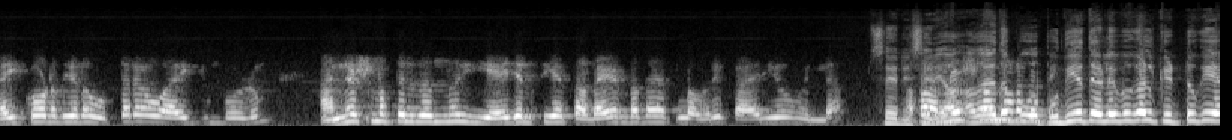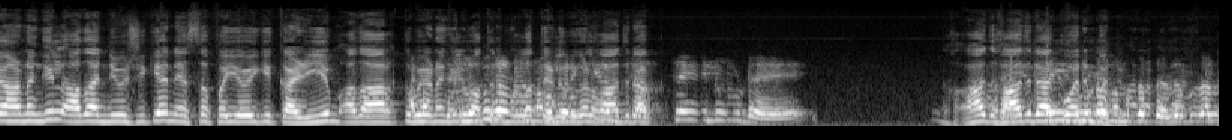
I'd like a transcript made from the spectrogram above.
ഹൈക്കോടതിയുടെ ഉത്തരവ് വായിക്കുമ്പോഴും അന്വേഷണത്തിൽ നിന്ന് ഈ ഏജൻസിയെ തടയേണ്ടതായിട്ടുള്ള ഒരു കാര്യവുമില്ല. ശരി ശരി. അതായത് പുതിയ തെളിവുകൾ കിട്ടുകയാണെങ്കിൽ അത് അന്വേഷിക്കാൻ എസ് എഫ് ഐ ഒക്ക് കഴിയും. അത് ആർക്ക് വേണമെങ്കിലും അത്തരമുള്ള തെളിവുകൾ ചർച്ചയിലൂടെ ഹാജരാക്കുവാനും പറ്റും. നമുക്ക് തെളിവുകൾ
